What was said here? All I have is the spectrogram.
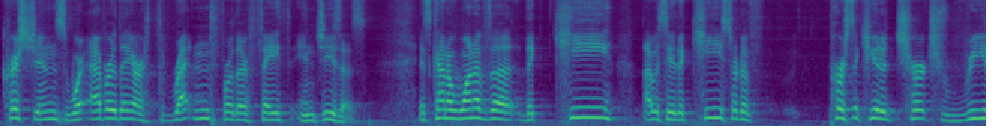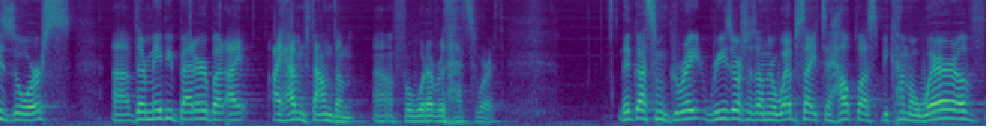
Christians wherever they are threatened for their faith in Jesus. It's kind of one of the, the key, I would say, the key sort of persecuted church resource. Uh, there may be better, but I, I haven't found them uh, for whatever that's worth. They've got some great resources on their website to help us become aware of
